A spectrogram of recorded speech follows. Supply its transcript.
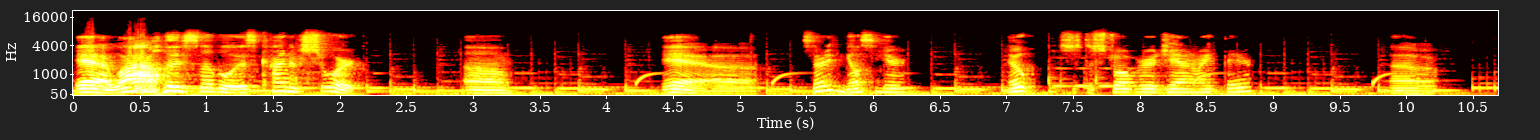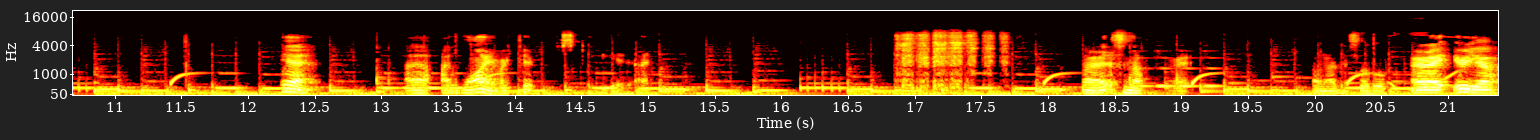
Yeah, wow, this level is kind of short. Um, yeah, uh, is there anything else in here? Nope, it's just a strawberry jam right there. Uh, yeah, I, I want it right there. Just give me it. I... Alright, that's enough. Alright. Oh, not this level. Alright, here we go.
